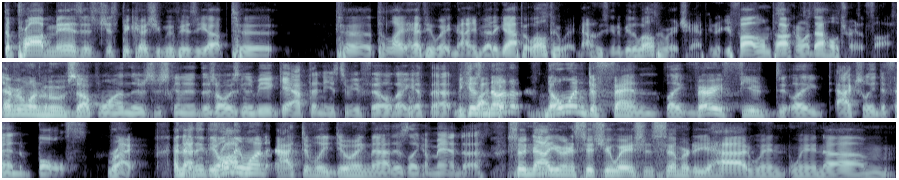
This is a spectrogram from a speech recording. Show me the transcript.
the problem is, is just because you move Izzy up to to to light heavyweight. Now you've got a gap at welterweight. Now who's going to be the welterweight champ? You know, you follow him talking about that whole train of thought. Everyone moves up one. There's just gonna. There's always gonna be a gap that needs to be filled. I get that because Right, none of no one defend like very few do, like actually defend both. Right. And I that's think the only one actively doing that is like Amanda. So now you're in a situation similar to you had when when um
